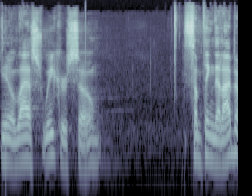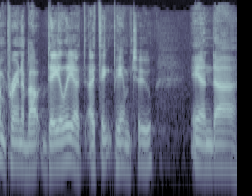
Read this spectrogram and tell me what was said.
you know, last week or so, something that I've been praying about daily, I, I think Pam too, and, uh,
